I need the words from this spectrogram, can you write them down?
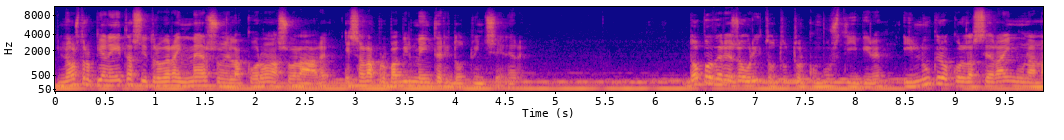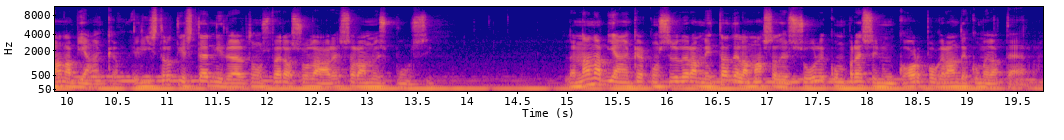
Il nostro pianeta si troverà immerso nella corona solare e sarà probabilmente ridotto in cenere. Dopo aver esaurito tutto il combustibile, il nucleo collasserà in una nana bianca e gli strati esterni dell'atmosfera solare saranno espulsi. La nana bianca conserverà metà della massa del Sole compressa in un corpo grande come la Terra.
